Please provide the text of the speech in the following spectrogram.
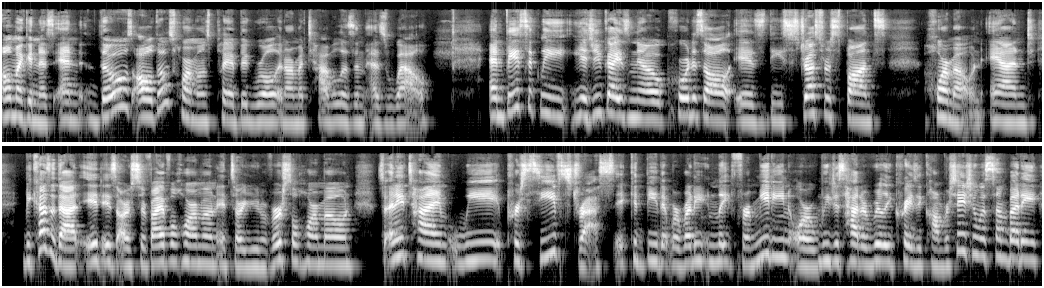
Oh my goodness. And those all those hormones play a big role in our metabolism as well. And basically, as you guys know, cortisol is the stress response hormone. And because of that, it is our survival hormone, it's our universal hormone. So anytime we perceive stress, it could be that we're running late for a meeting, or we just had a really crazy conversation with somebody,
